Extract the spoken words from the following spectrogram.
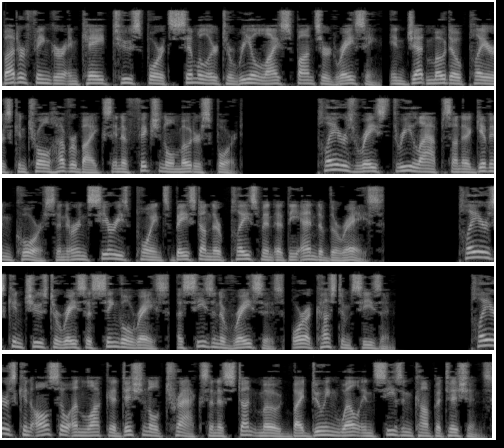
Butterfinger, and K2 Sports similar to real life sponsored racing. In Jet Moto, players control hoverbikes in a fictional motorsport. Players race three laps on a given course and earn series points based on their placement at the end of the race. Players can choose to race a single race, a season of races, or a custom season. Players can also unlock additional tracks and a stunt mode by doing well in season competitions.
